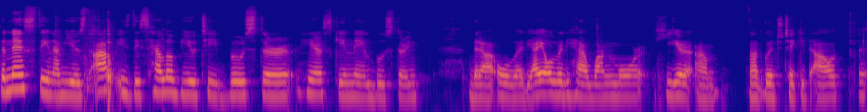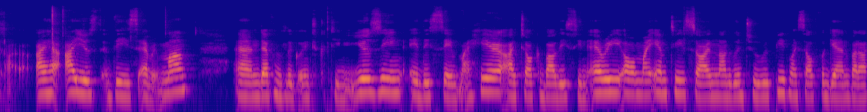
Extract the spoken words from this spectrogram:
The next thing I've used up is this Hello Beauty Booster Hair Skin Nail Booster in, that I already, I already have one more here. I'm not going to take it out. I, I used these every month and definitely going to continue using. It is saved my hair. I talk about this in every of my empties, so I'm not going to repeat myself again, but I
